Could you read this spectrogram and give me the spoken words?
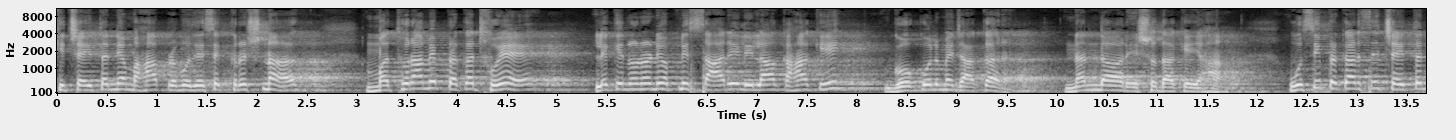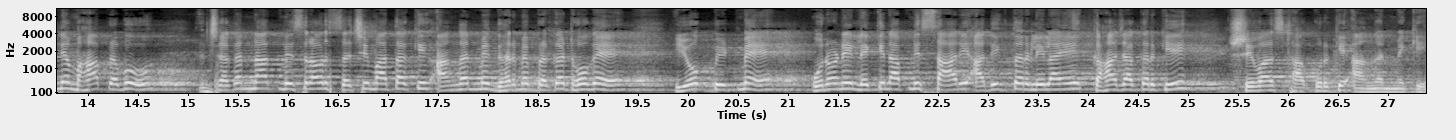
कि चैतन्य महाप्रभु, जैसे कृष्ण मथुरा में प्रकट हुए, लेकिन उन्होंने अपनी सारी लीला कहा कि गोकुल में जाकर नंदा और यशोदा के यहाँ। उसी प्रकार से चैतन्य महाप्रभु जगन्नाथ मिश्रा और सची माता के आँगन में घर में प्रकट हो गए। योग पीठ में उन्होंने लेकिन अपनी सारी अधिकतर लीलाएँ कहा जाकर की श्रीवास ठाकुर के आँगन में की।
